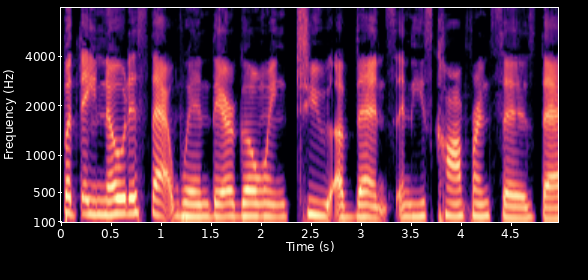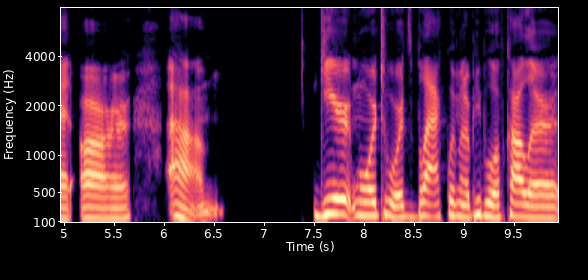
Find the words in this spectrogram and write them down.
But they noticed that when they're going to events and these conferences that are um, geared more towards black women or people of color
